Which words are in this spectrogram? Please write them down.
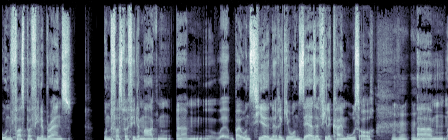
unfassbar viele Brands, unfassbar viele Marken. Ähm, bei uns hier in der Region sehr, sehr viele KMUs auch, Mhm, mhm. ähm,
